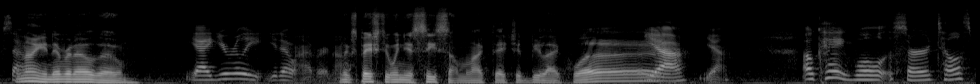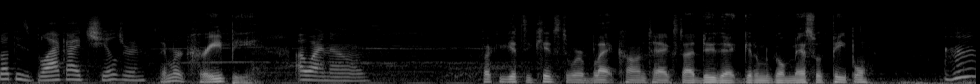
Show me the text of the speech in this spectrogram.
So No, you never know though, yeah, you really you don't ever and know. especially when you see something like that, you'd be like, "What?" Yeah, yeah. Okay, well, sir, tell us about these black-eyed children. Them are creepy. Oh, I know. If I could get the kids to wear black contacts, I'd do that. Get them to go mess with people. hmm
